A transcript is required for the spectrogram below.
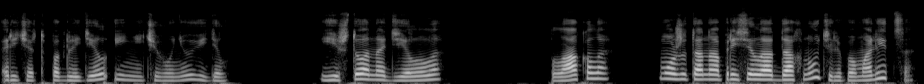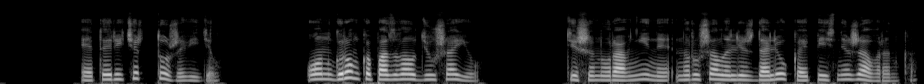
Ричард поглядел и ничего не увидел. «И что она делала?» «Плакала. Может, она присела отдохнуть или помолиться?» Это Ричард тоже видел. Он громко позвал Дюшаю. Тишину равнины нарушала лишь далекая песня жаворонка.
